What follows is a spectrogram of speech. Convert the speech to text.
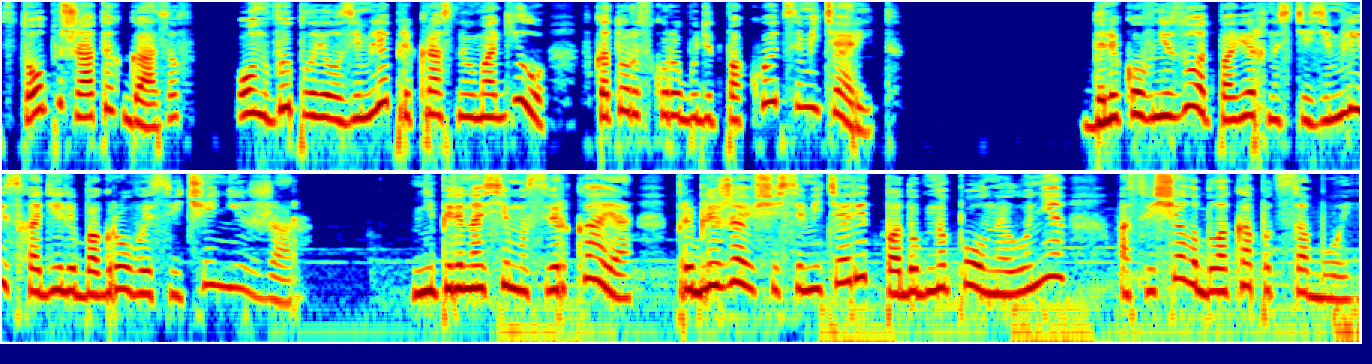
«Столб сжатых газов. Он выплавил Земле прекрасную могилу, в которой скоро будет покоиться метеорит». Далеко внизу от поверхности Земли исходили багровые свечения и жар. Непереносимо сверкая, приближающийся метеорит, подобно полной луне, освещал облака под собой.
